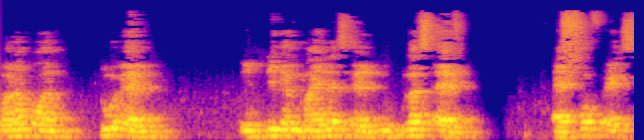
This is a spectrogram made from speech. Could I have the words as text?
1 upon 2l integral minus l to plus l f of x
